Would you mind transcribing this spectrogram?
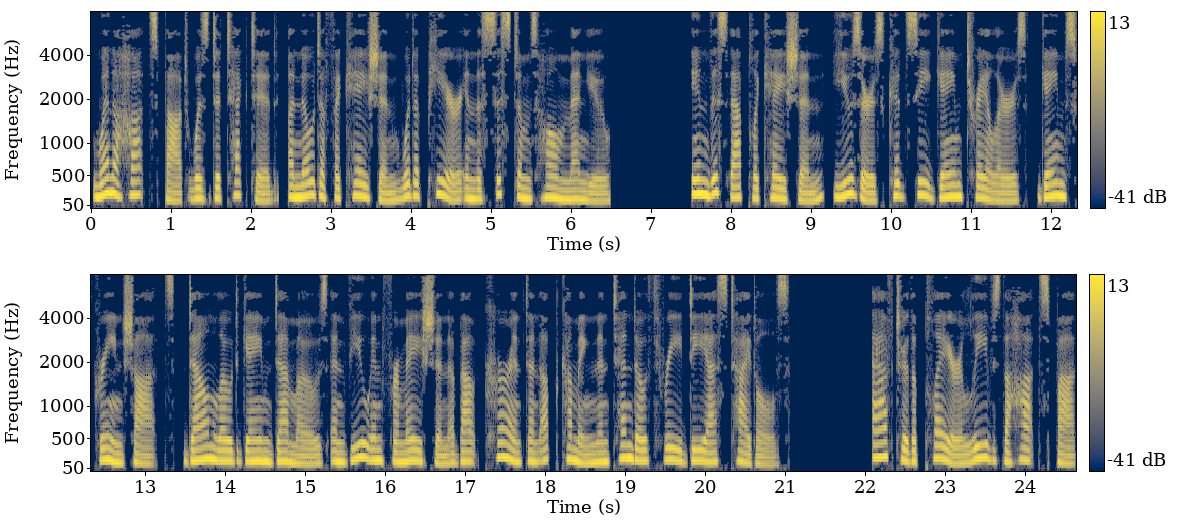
When a hotspot was detected, a notification would appear in the system's home menu. In this application, users could see game trailers, game screenshots, download game demos and view information about current and upcoming Nintendo 3DS titles. After the player leaves the hotspot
